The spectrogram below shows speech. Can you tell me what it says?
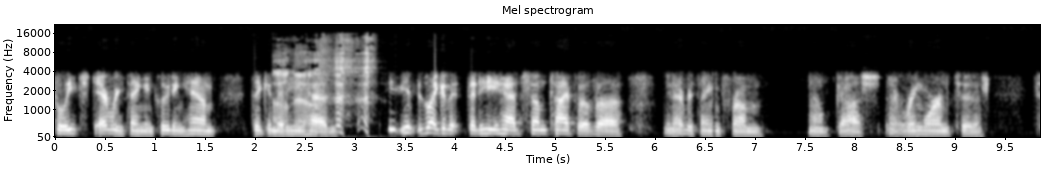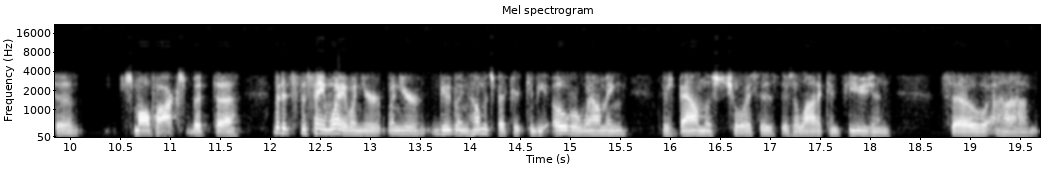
bleached everything, including him, thinking that oh, he had he, like that he had some type of uh, you know everything from oh gosh uh, ringworm to to smallpox. But uh, but it's the same way when you're when you're googling home inspector. It can be overwhelming there's boundless choices. There's a lot of confusion. So, um,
